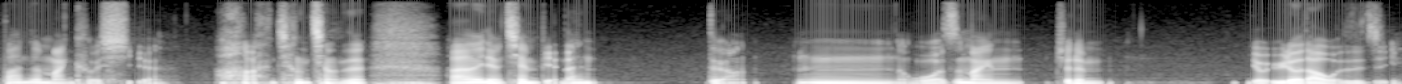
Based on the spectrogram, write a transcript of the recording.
不然真蛮可惜的 啊。这样讲的好像有点欠扁，但对啊，嗯，我是蛮觉得有娱乐到我自己。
